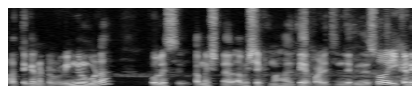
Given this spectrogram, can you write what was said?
ప్రత్యేకమైనటువంటి వింగ్ను కూడా పోలీస్ కమిషనర్ అభిషేక్ మహాంతి ఏర్పాటు చేయడం జరిగింది. సో ఇక్కడికి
